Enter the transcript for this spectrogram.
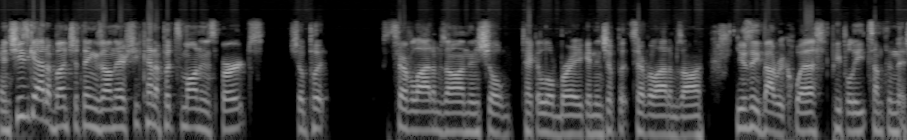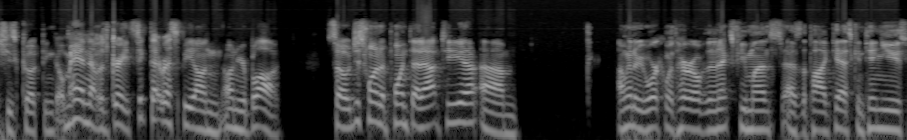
And she's got a bunch of things on there. She kind of puts them on in spurts. She'll put several items on, then she'll take a little break, and then she'll put several items on. Usually by request, people eat something that she's cooked and go, "Man, that was great! Stick that recipe on on your blog." So just wanted to point that out to you. Um, I'm going to be working with her over the next few months as the podcast continues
